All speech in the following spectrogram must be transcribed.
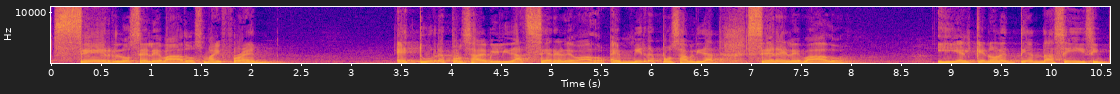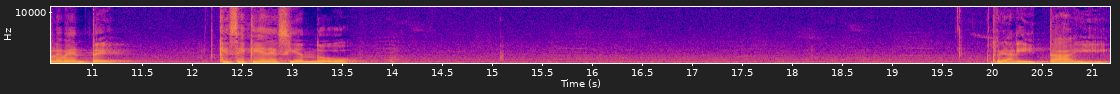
Ser los elevados, my friend. Es tu responsabilidad ser elevado. Es mi responsabilidad ser elevado. Y el que no lo entienda así, simplemente que se quede siendo realista y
